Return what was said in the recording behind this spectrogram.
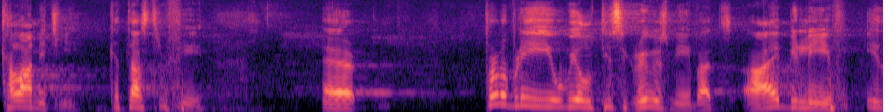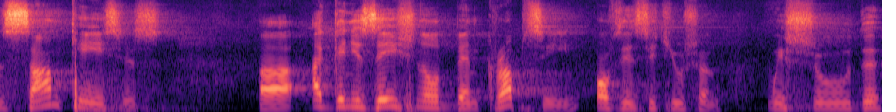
calamity, catastrophe. Uh, probably you will disagree with me, but I believe in some cases, uh, organizational bankruptcy of the institution we should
